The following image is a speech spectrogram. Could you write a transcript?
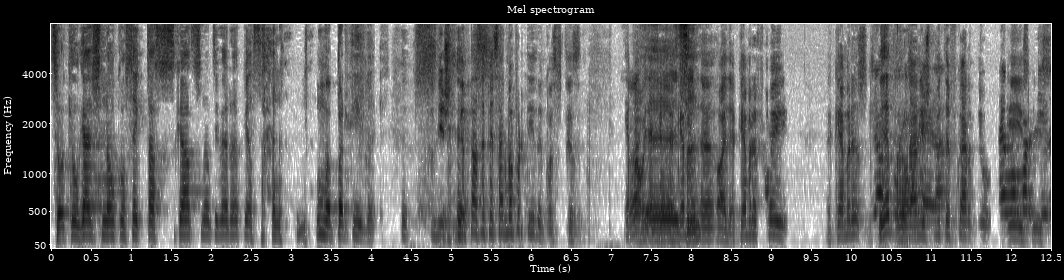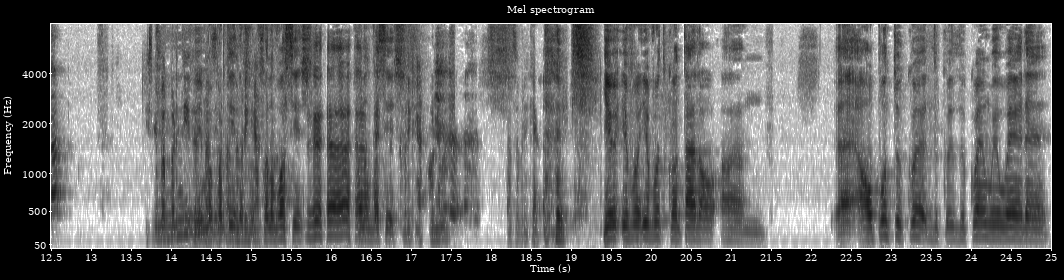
sou aquele gajo que não consegue estar sossegado se não estiver a pensar numa partida. Neste momento estás a pensar numa partida, com certeza. Epá, Ah, olha, a, eh, câmara, ah, olha, a câmara foi. A câmara É, está neste momento a focar no teu. É uma Isso, isso. partida. Isso é uma partida. Foi uma Estás a- estás a partida, brincar- foram vocês. Foram vocês. Estás a brincar connosco. Estás a brincar connosco. Eu, eu, vou, eu vou-te contar ao, ao ponto de, qua- de, qua- de quando eu era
